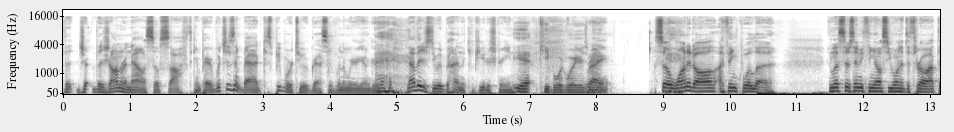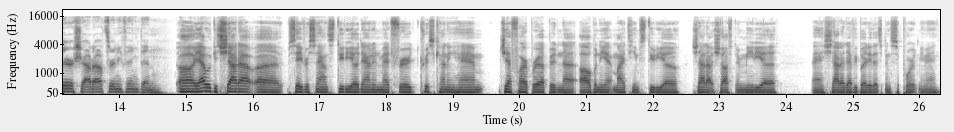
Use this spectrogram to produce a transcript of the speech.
the the genre now is so soft compared, which isn't bad because people were too aggressive when we were younger. now they just do it behind the computer screen. Yeah, keyboard warriors, man. Right. So want it all. I think we'll uh unless there's anything else you wanted to throw out there, shout outs or anything, then Uh, yeah, we could shout out uh, Savior Sound Studio down in Medford, Chris Cunningham, Jeff Harper up in uh, Albany at My Team Studio. Shout out Schaffner Media, and shout out everybody that's been supporting me, man.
